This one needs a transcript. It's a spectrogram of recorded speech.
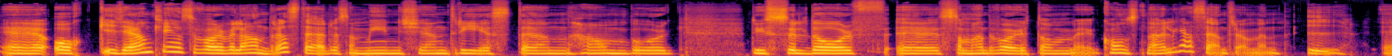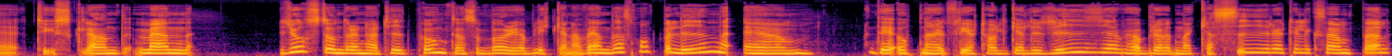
Eh, och egentligen så var det väl andra städer som München, Dresden, Hamburg, Düsseldorf eh, som hade varit de konstnärliga centrumen i eh, Tyskland. Men just under den här tidpunkten så börjar blickarna vändas mot Berlin. Ehm, det öppnar ett flertal gallerier. Vi har bröderna Kassirer till exempel.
